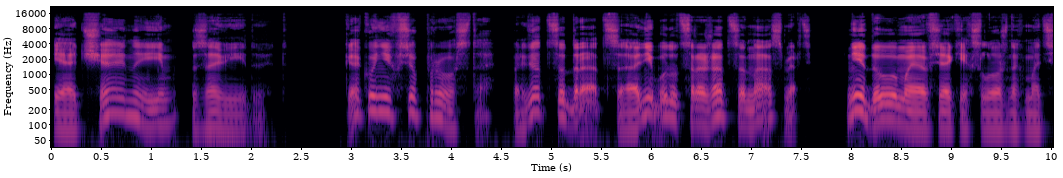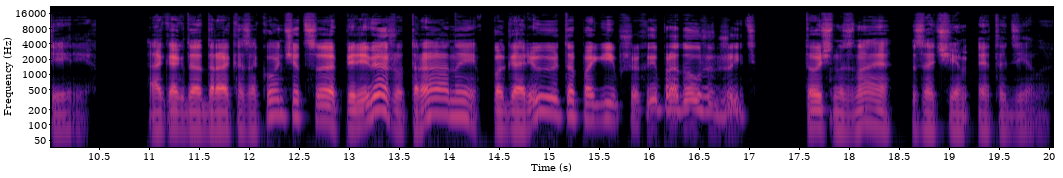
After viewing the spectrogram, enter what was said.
и отчаянно им завидует. Как у них все просто. Придется драться, они будут сражаться насмерть, не думая о всяких сложных материях. А когда драка закончится, перевяжут раны, погорюют о погибших и продолжат жить, точно зная, зачем это делают.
